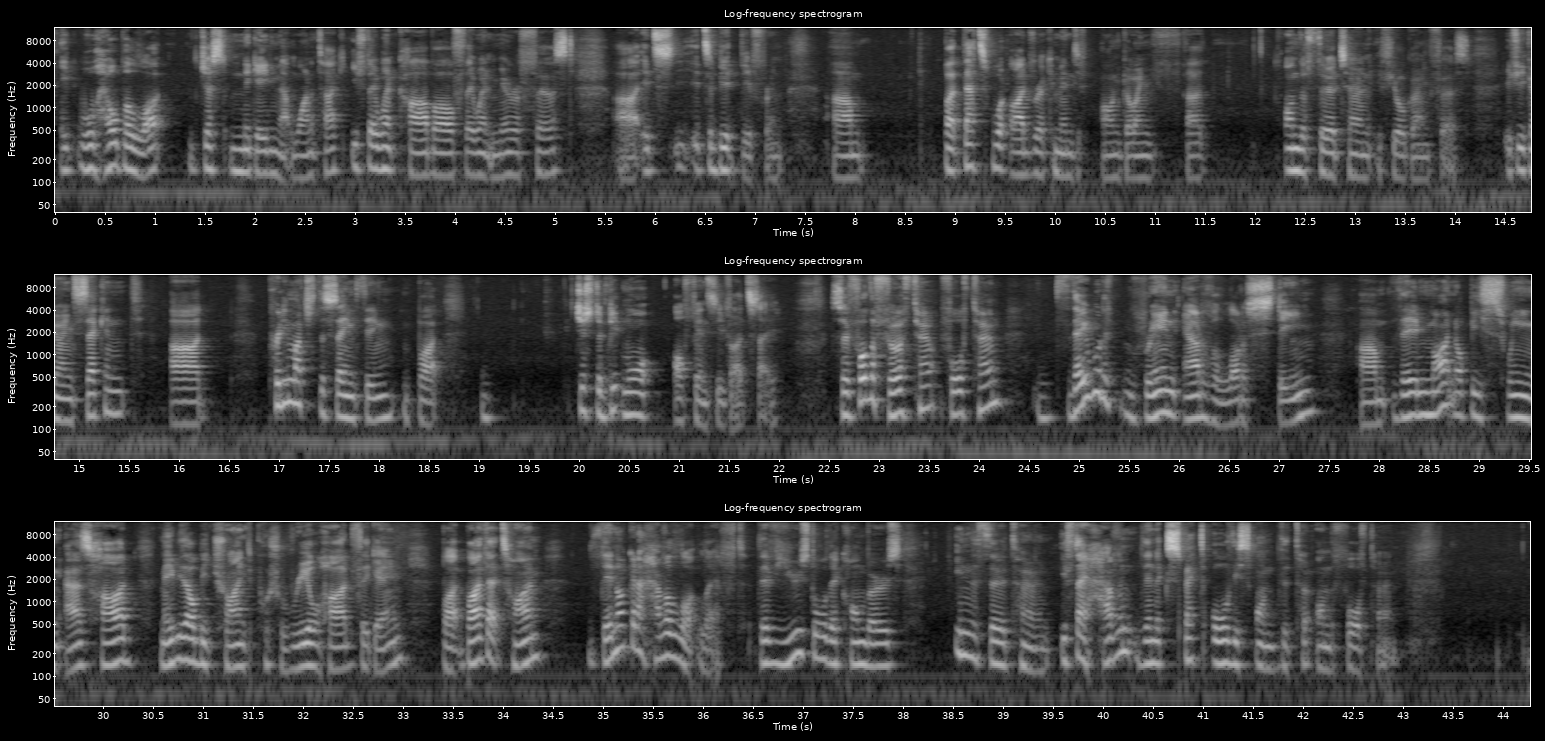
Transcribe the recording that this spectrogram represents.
it will help a lot just negating that one attack. If they went Cabba, if they went Mirror first, uh, it's, it's a bit different. Um, but that's what I'd recommend on going uh, on the third turn if you're going first. If you're going second, uh, pretty much the same thing, but just a bit more offensive, I'd say. So for the fourth turn, fourth turn, they would have ran out of a lot of steam. Um, they might not be swinging as hard. Maybe they'll be trying to push real hard for the game. But by that time, they're not going to have a lot left. They've used all their combos in the third turn. If they haven't, then expect all this on the on the fourth turn.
